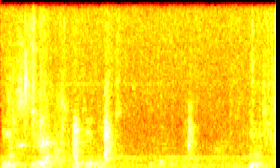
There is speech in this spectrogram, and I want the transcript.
things here. Okay. Hmm.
